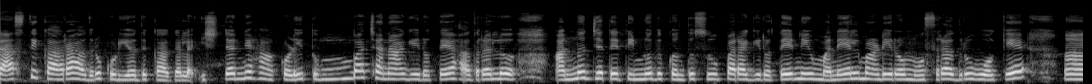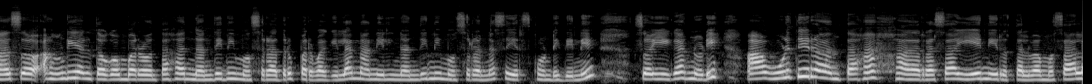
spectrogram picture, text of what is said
ಜಾಸ್ತಿ ಖಾರ ಆದರೂ ಕುಡಿಯೋದಕ್ಕಾಗಲ್ಲ. ಇಷ್ಟನ್ನೇ ಹಾಕ್ಕೊಳ್ಳಿ ತುಂಬ ಚೆನ್ನಾಗಿರುತ್ತೆ. ಅದರಲ್ಲೂ ಅನ್ನದ ಜೊತೆ ತಿನ್ನೋದಕ್ಕಂತೂ ಸೂಪರಾಗಿರುತ್ತೆ ನೀವು ಮನೆಯಲ್ಲಿ ಮಾಡಿರೋ ಮೊಸರಾದರೂ ಓಕೆ. ಸೊ ಅಂಗಡಿಯಲ್ಲಿ ತೊಗೊಂಬರೋಂತಹ ನಂದಿನಿ ಮೊಸರಾದರೂ ಪರವಾಗಿಲ್ಲ. ನಾನು ಇಲ್ಲಿ ನಂದಿನಿ ಮೊಸರನ್ನು ಸೇರಿಸ್ಕೊಂಡಿದ್ದೀನಿ. ಇದ್ದೀನಿ ಸೊ ಈಗ ನೋಡಿ, ಆ ಉಳಿದಿರೋ ಅಂತಹ ರಸ ಏನಿರುತ್ತಲ್ವ, ಮಸಾಲ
